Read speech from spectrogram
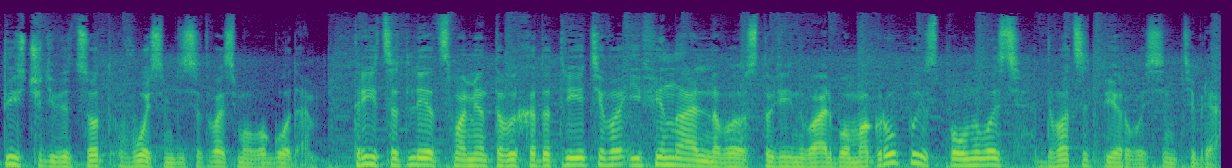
1988 года. 30 лет с момента выхода третьего и финального студийного альбома группы исполнилось 21 сентября.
